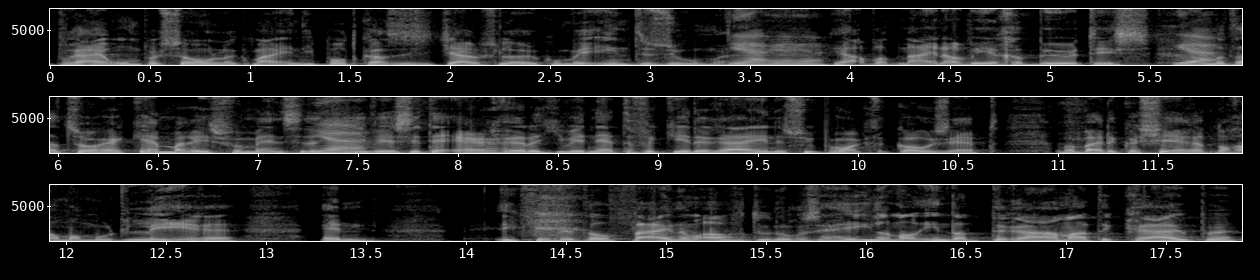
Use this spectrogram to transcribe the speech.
vrij onpersoonlijk. Maar in die podcast is het juist leuk om weer in te zoomen. Ja, ja, ja. Ja, wat mij nou weer gebeurd is. Ja. Omdat dat zo herkenbaar is voor mensen. Dat Ja. je je weer zit te ergeren. Dat je weer net de verkeerde rij in de supermarkt gekozen hebt. Waarbij de cashier het nog allemaal moet leren. En ik vind het wel fijn om af en toe nog eens helemaal in dat drama te kruipen.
